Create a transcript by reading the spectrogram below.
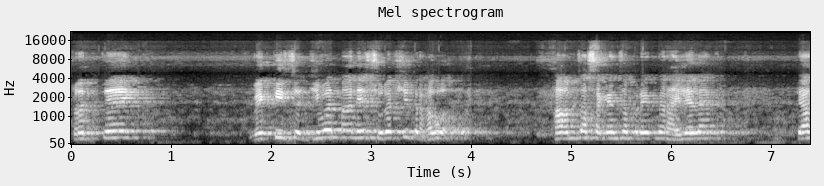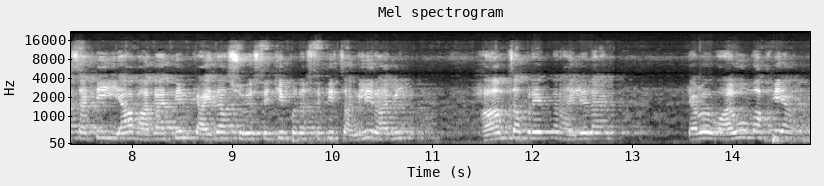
प्रत्येक व्यक्तीचं जीवनमान हे सुरक्षित राहावं हा आमचा सगळ्यांचा प्रयत्न राहिलेला आहे. त्यासाठी या भागातील कायदा सुव्यवस्थेची परिस्थिती चांगली राहावी हा आमचा प्रयत्न राहिलेला आहे. त्यामुळे वाळू माफिया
